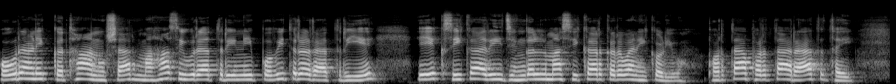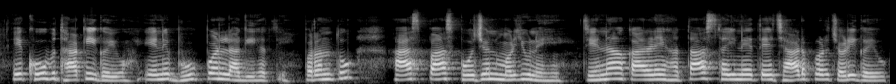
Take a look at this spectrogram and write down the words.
પૌરાણિક કથા અનુસાર મહાશિવરાત્રિની પવિત્ર રાત્રિએ એક શિકારી જંગલમાં શિકાર કરવા નીકળ્યો. ફરતા ફરતા રાત થઈ. એ ખૂબ થાકી ગયો. એને ભૂખ પણ લાગી હતી. પરંતુ આસપાસ ભોજન મળ્યું નહીં. જેના કારણે હતાશ થઈને તે ઝાડ પર ચડી ગયો.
